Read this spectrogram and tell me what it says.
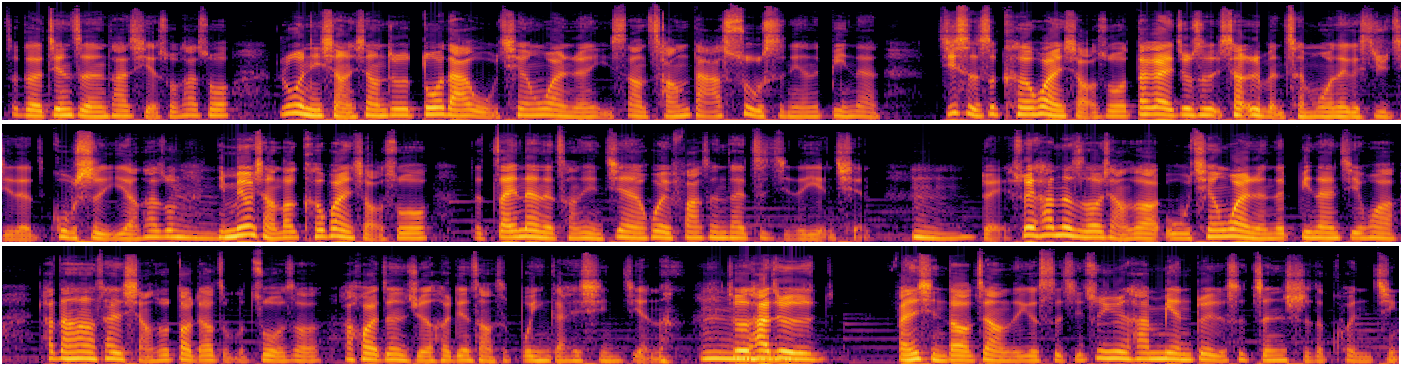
这个兼职人他写说，他说，如果你想象就是多达五千万人以上，长达数十年的避难。即使是科幻小说，大概就是像日本沉没那个剧集的故事一样。他说：“你没有想到科幻小说的灾难的场景竟然会发生在自己的眼前。”嗯，对。所以他那时候想说五千万人的避难计划，他当他在想说到底要怎么做的时候，他后来真的觉得核电厂是不应该新建的。嗯，就是他就是反省到这样的一个事情，是因为他面对的是真实的困境。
